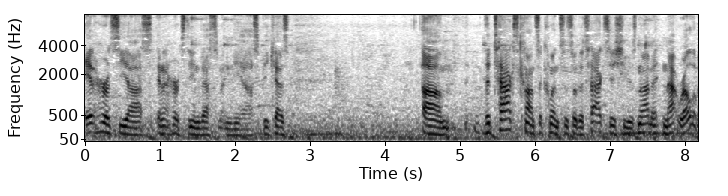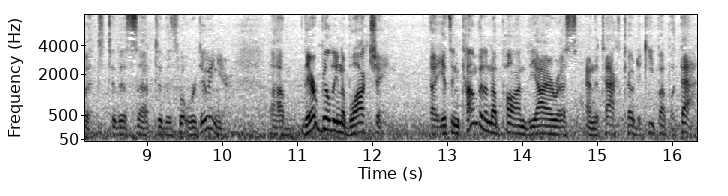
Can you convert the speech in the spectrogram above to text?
it hurts the EOS, and it hurts the investment in the EOS because um, the tax consequences or the tax issue is not not relevant to this uh, to this what we're doing here. Uh, they're building a blockchain. Uh, it's incumbent upon the IRS and the tax code to keep up with that,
